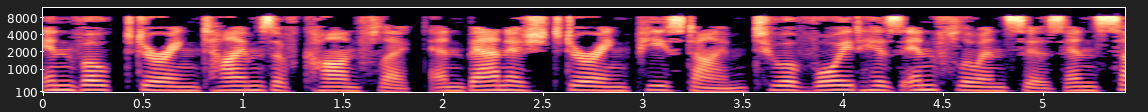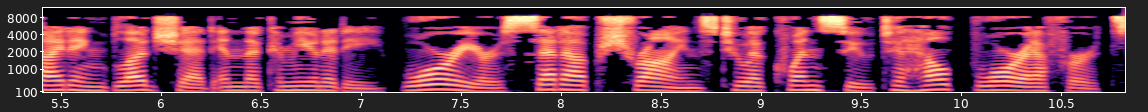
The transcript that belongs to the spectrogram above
invoked during times of conflict and banished during peacetime to avoid his influences inciting bloodshed in the community. Warriors set up shrines to Akwensu to help war efforts.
